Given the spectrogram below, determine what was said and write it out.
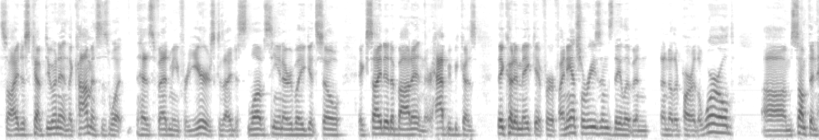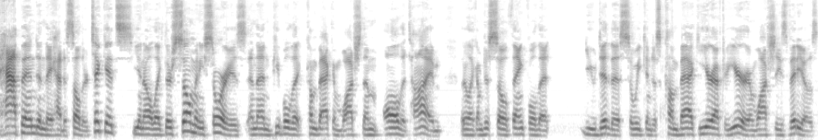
so I just kept doing it. And the comments is what has fed me for years because I just love seeing everybody get so excited about it and they're happy because they couldn't make it for financial reasons. They live in another part of the world. Um, something happened and they had to sell their tickets. You know, like there's so many stories. And then people that come back and watch them all the time, they're like, I'm just so thankful that you did this so we can just come back year after year and watch these videos.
